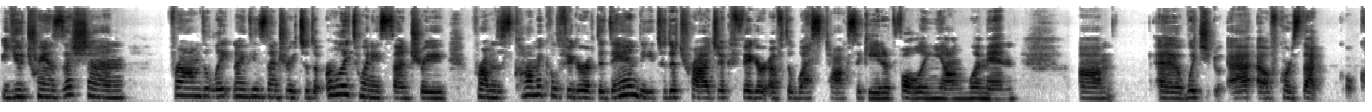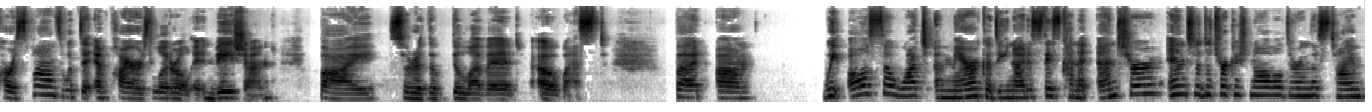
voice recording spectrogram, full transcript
you transition from the late 19th century to the early 20th century from this comical figure of the dandy to the tragic figure of the West toxicated falling young women, um, uh, which, uh, of course, that corresponds with the empire's literal invasion by sort of the beloved uh, West. But um, we also watch America, the United States, kind of enter into the Turkish novel during this time,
